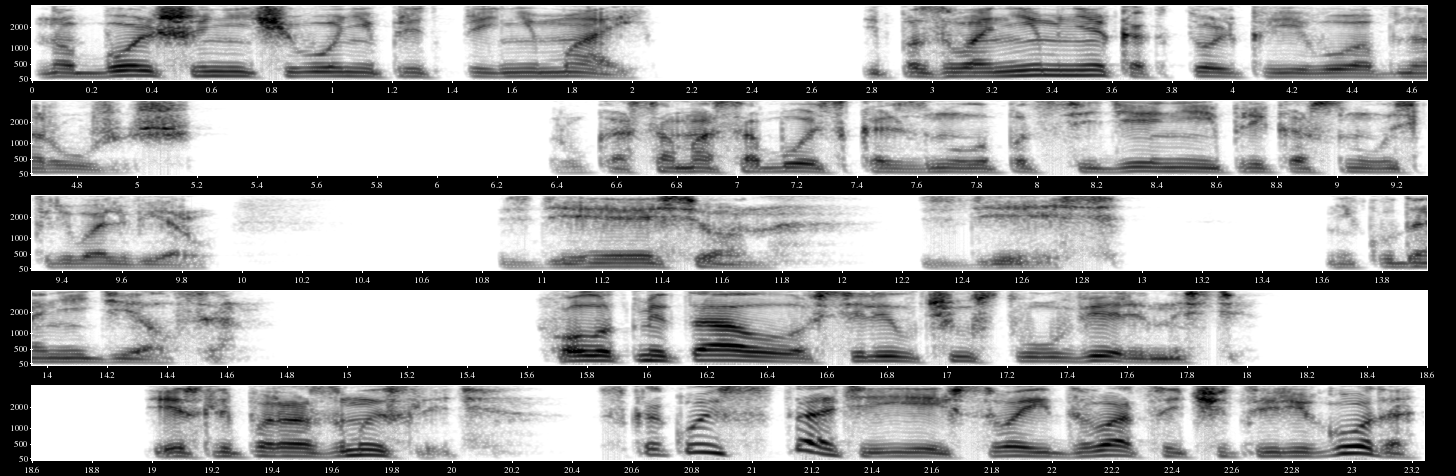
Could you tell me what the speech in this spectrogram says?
но больше ничего не предпринимай, и позвони мне, как только его обнаружишь». Рука сама собой скользнула под сиденье и прикоснулась к револьверу. «Здесь он, здесь. Никуда не делся». Холод металла вселил чувство уверенности. Если поразмыслить, с какой стати ей в свои 24 года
